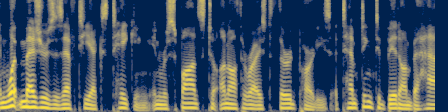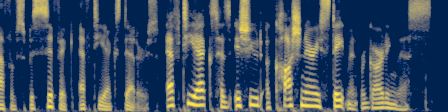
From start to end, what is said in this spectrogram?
And what measures is FTX taking in response to unauthorized third parties attempting to bid on behalf of specific FTX debtors? FTX has issued a cautionary statement regarding this.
